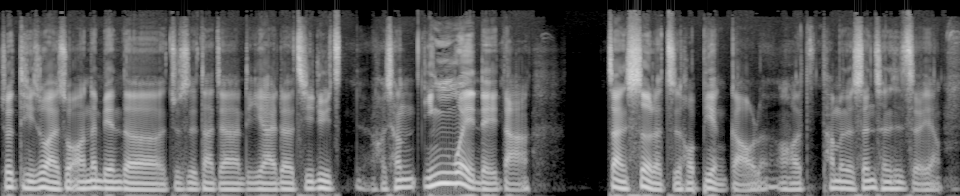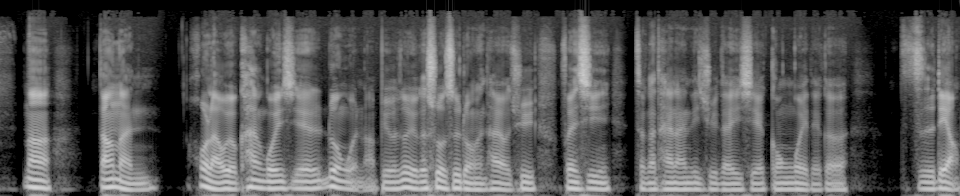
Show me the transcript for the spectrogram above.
就提出来说，哦，那边的就是大家离癌的几率好像因为雷达站射了之后变高了，然后他们的声称是这样。那当然，后来我有看过一些论文啊，比如说有个硕士论文，他有去分析整个台南地区的一些工位的一个资料，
